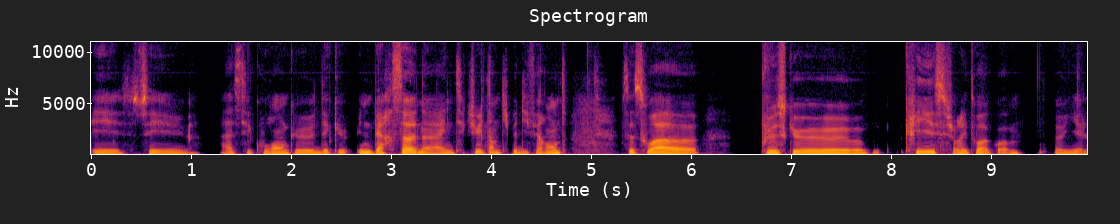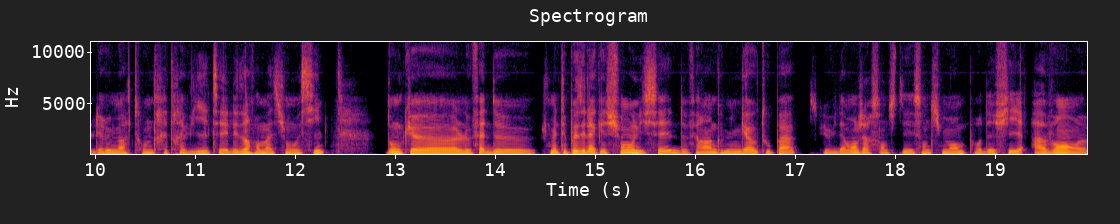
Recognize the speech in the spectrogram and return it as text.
et c'est assez courant que dès qu'une personne a une sexualité un petit peu différente, ce soit plus que crier sur les toits. Quoi. Euh, les rumeurs tournent très très vite et les informations aussi. Donc euh, le fait de... Je m'étais posé la question au lycée de faire un coming out ou pas, parce qu'évidemment j'ai ressenti des sentiments pour des filles avant euh,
